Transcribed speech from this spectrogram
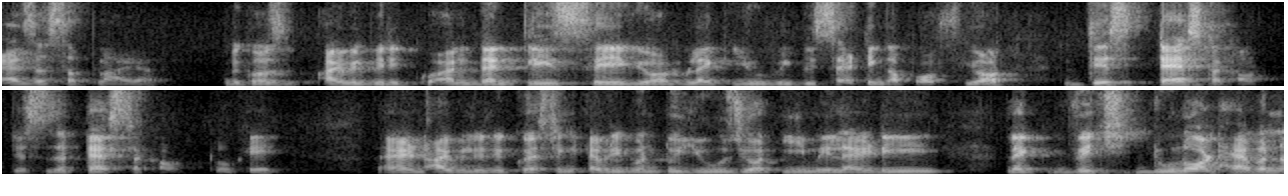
as a supplier because I will be and then please save your like you will be setting up of your this test account. This is a test account, okay? And I will be requesting everyone to use your email ID like which do not have an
